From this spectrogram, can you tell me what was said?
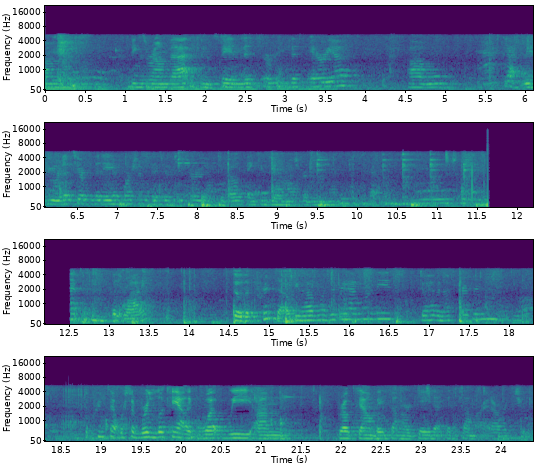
um, things around that can stay in this, this area. Um, Yeah, and if you were just here for the data portion because you're a teacher and you have to go, thank you very much for being here. Why? So the printout, do you have, has everybody have one of these? Do I have enough for everyone? The printout, we're, so we're looking at like what we, um, broke down based on our data this summer at our retreat.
